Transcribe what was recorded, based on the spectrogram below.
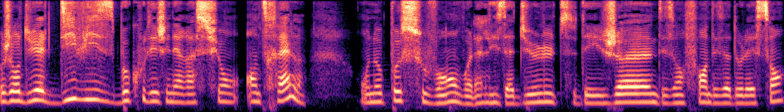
Aujourd'hui, elle divise beaucoup les générations entre elles. On oppose souvent, voilà, les adultes, des jeunes, des enfants, des adolescents,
